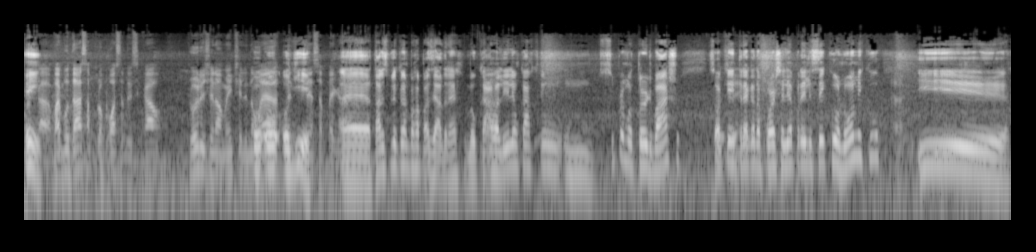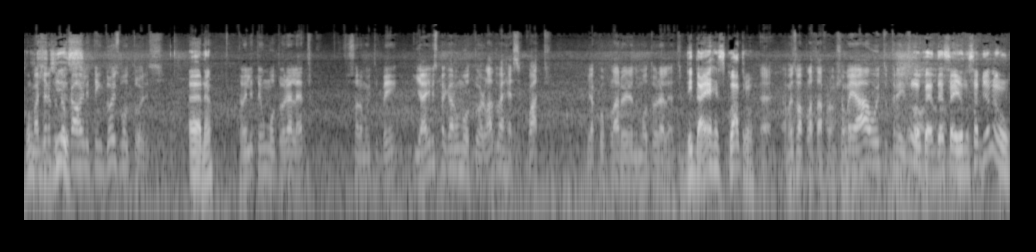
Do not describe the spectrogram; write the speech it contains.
Vai, ficar- vai mudar essa proposta desse carro, que originalmente ele não Ô, é ô, ele Gui, tem essa pegada. é, eu tava explicando pra rapaziada, né? O meu carro ali, ele é um carro que tem um, um super motor de baixo, só que a entrega da Porsche ali é pra ele ser econômico e... Como Imagina que que o teu carro ele tem dois motores. É, né? Então ele tem um motor elétrico, funciona muito bem. E aí eles pegaram um motor lá do RS4 e acoplaram ele no motor elétrico. Vem da RS4? É, é a mesma plataforma, chama EA839. Ô, louco, é dessa aí eu não sabia não.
